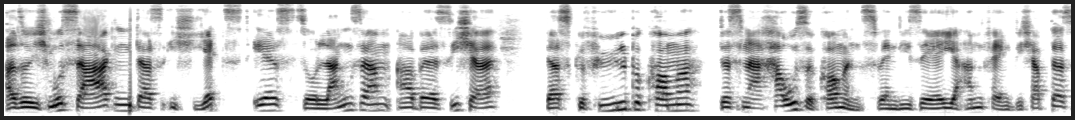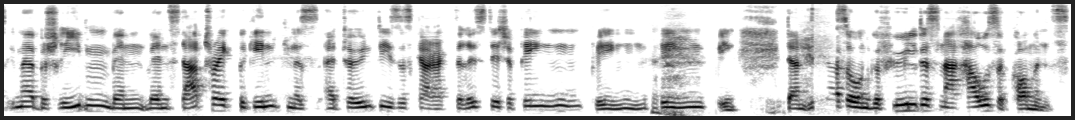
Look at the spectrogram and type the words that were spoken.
Also ich muss sagen, dass ich jetzt erst so langsam, aber sicher das Gefühl bekomme, des Nachhausekommens, wenn die Serie anfängt. Ich habe das immer beschrieben, wenn, wenn Star Trek beginnt und es ertönt dieses charakteristische Ping, Ping, Ping, Ping, dann ist das so ein Gefühl des Nachhausekommens.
